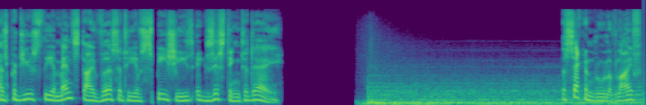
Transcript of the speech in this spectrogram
has produced the immense diversity of species existing today. The second rule of life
